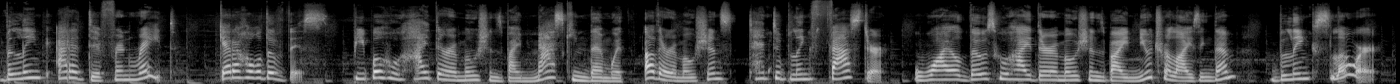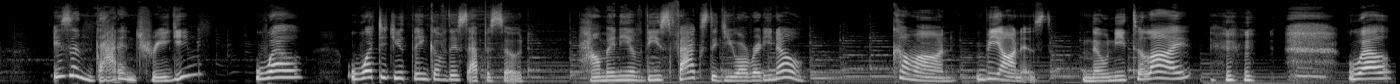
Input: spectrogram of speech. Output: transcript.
blink at a different rate. Get a hold of this. People who hide their emotions by masking them with other emotions tend to blink faster, while those who hide their emotions by neutralizing them blink slower. Isn't that intriguing? Well, what did you think of this episode? How many of these facts did you already know? Come on, be honest. No need to lie. well,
